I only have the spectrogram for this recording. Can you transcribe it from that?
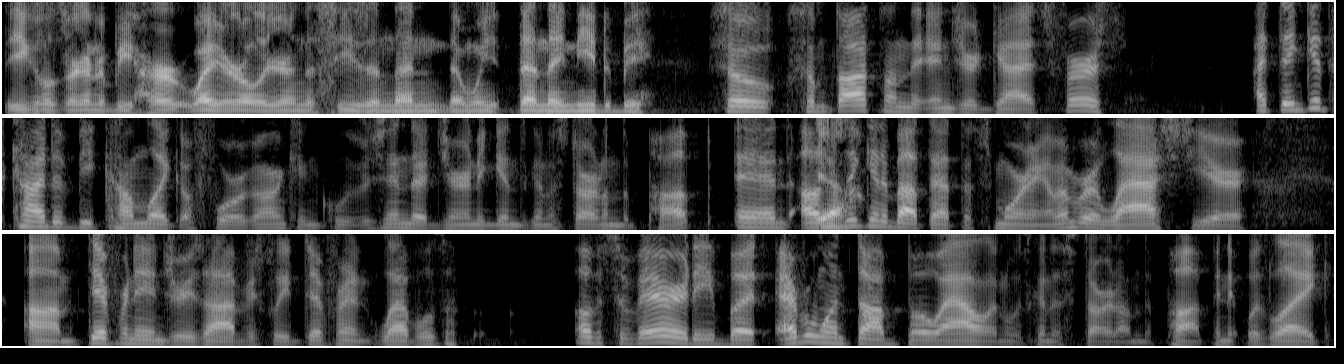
the Eagles are going to be hurt way earlier in the season than than we than they need to be. So some thoughts on the injured guys. First, I think it's kind of become like a foregone conclusion that Jernigan's going to start on the pup. And I was yeah. thinking about that this morning. I remember last year, um, different injuries, obviously, different levels of, of severity, but everyone thought Beau Allen was going to start on the pup. And it was like,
